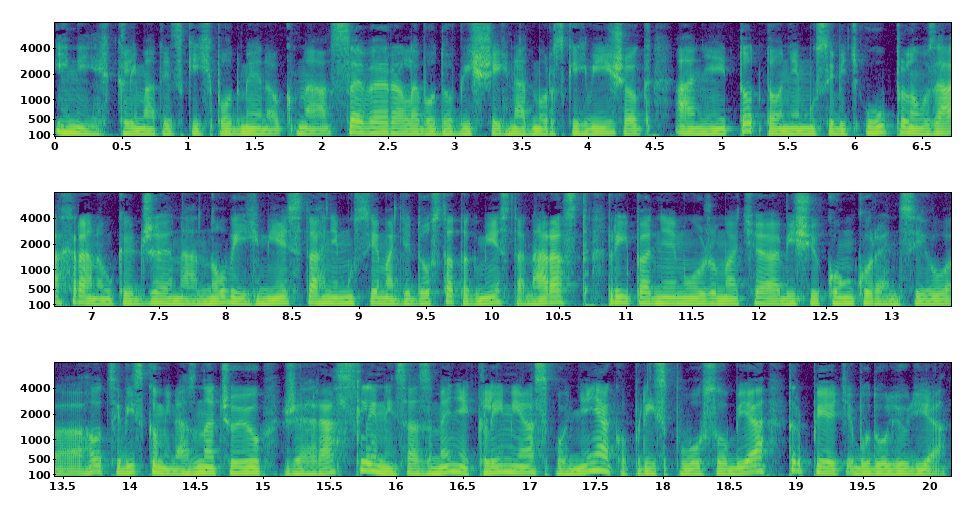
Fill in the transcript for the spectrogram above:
iných klimatických podmienok na sever alebo do vyšších nadmorských výšok. Ani toto nemusí byť úplnou záchranou, keďže na nových miestach nemusia mať dostatok miesta na rast, prípadne môžu mať e, vyššiu konkurenciu a hoci výskumy naznačujú, že rastliny sa zmene klímy aspoň nejako prispôsobia, trpieť budú ľudia.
